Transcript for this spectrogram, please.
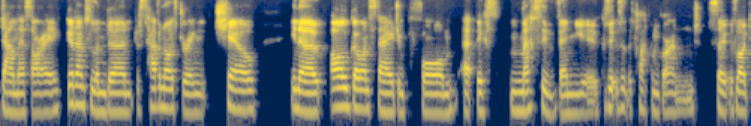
down there sorry go down to london just have a nice drink chill. You know i'll go on stage and perform at this massive venue because it was at the clapham grand. So it was like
